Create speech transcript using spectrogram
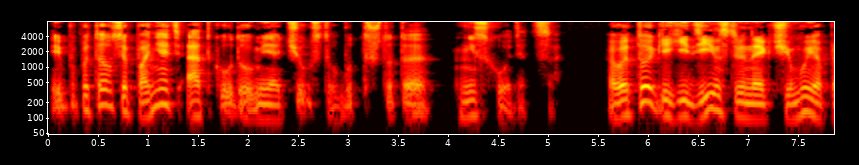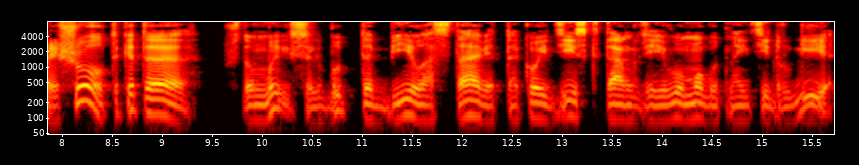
и попытался понять, откуда у меня чувство, будто что-то не сходится. В итоге единственное, к чему я пришел, так это, что мысль, будто Билл оставит такой диск там, где его могут найти другие,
